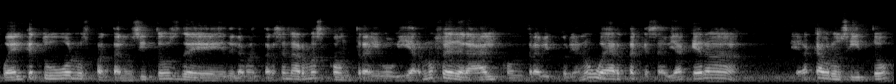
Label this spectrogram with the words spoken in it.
fue el que tuvo los pantaloncitos de, levantarse en armas contra el gobierno federal, contra Victoriano Huerta, que sabía que era, era cabroncito,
